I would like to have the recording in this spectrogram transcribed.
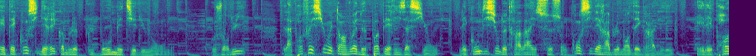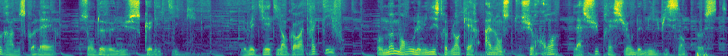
était considéré comme le plus beau métier du monde. Aujourd'hui, la profession est en voie de paupérisation, les conditions de travail se sont considérablement dégradées et les programmes scolaires sont devenus squelettiques. Le métier est-il encore attractif? Au moment où le ministre Blanquer annonce surcroît la suppression de 1800 postes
